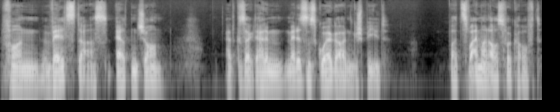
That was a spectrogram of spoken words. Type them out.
von Weltstars, Elton John, er hat gesagt, er hat im Madison Square Garden gespielt, war zweimal ausverkauft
